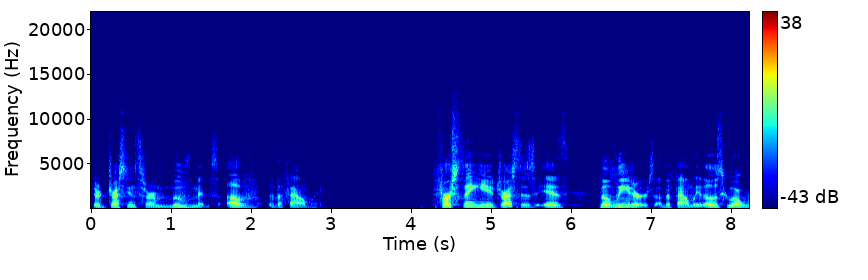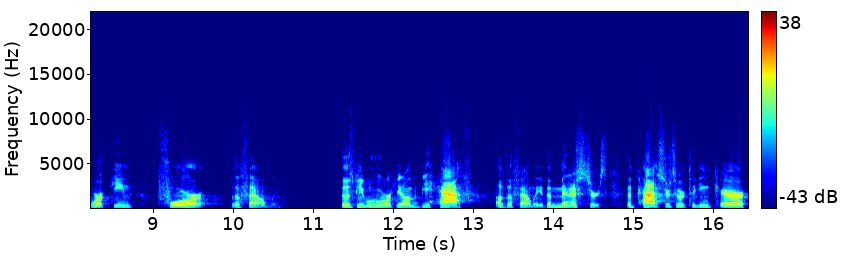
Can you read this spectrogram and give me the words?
they're addressing certain movements of the family. The first thing he addresses is the leaders of the family, those who are working for the family, those people who are working on the behalf of the family, the ministers, the pastors who are taking care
